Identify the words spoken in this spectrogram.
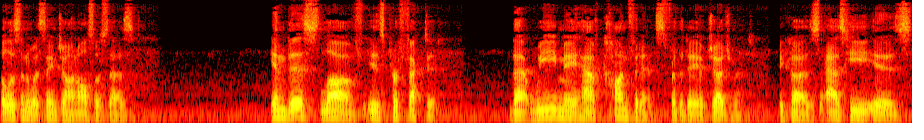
But listen to what St. John also says. In this, love is perfected, that we may have confidence for the day of judgment because as he is,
